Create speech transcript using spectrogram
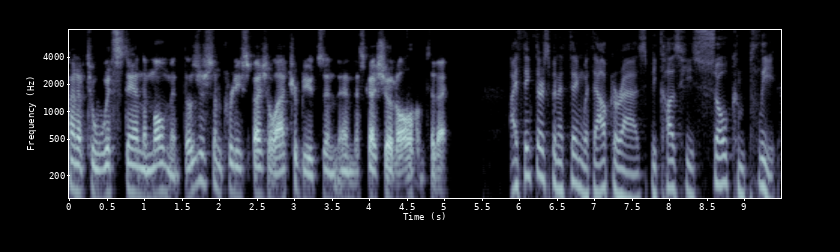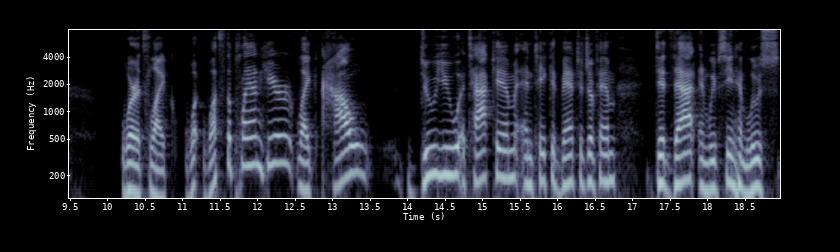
kind of to withstand the moment. Those are some pretty special attributes, and, and this guy showed all of them today. I think there's been a thing with Alcaraz because he's so complete where it's like, what what's the plan here? Like how do you attack him and take advantage of him? Did that and we've seen him lose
